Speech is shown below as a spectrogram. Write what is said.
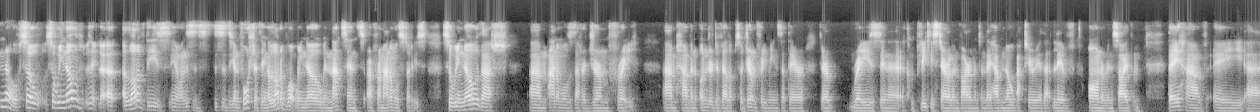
No, so so we know a, a lot of these, you know, and this is this is the unfortunate thing. A lot of what we know in that sense are from animal studies. So we know that um, animals that are germ free um, have an underdeveloped. So germ free means that they're they're raised in a, a completely sterile environment and they have no bacteria that live on or inside them. They have a uh,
